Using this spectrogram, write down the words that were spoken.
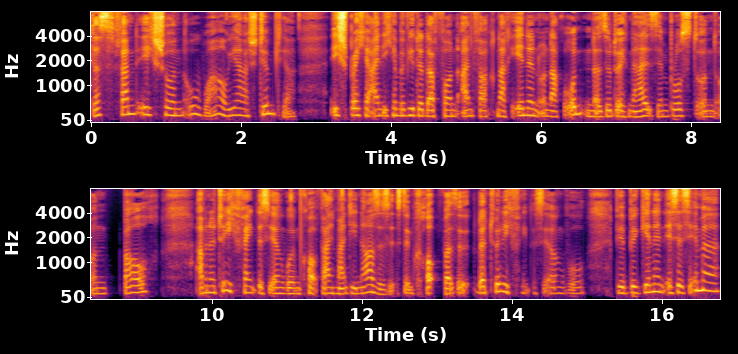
Das fand ich schon, oh wow, ja, stimmt ja. Ich spreche eigentlich immer wieder davon, einfach nach innen und nach unten, also durch den Hals, den Brust und, und Bauch. Aber natürlich fängt es irgendwo im Kopf an. Ich meine, die Nase sitzt im Kopf. Also natürlich fängt es irgendwo. Wir beginnen, es ist immer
